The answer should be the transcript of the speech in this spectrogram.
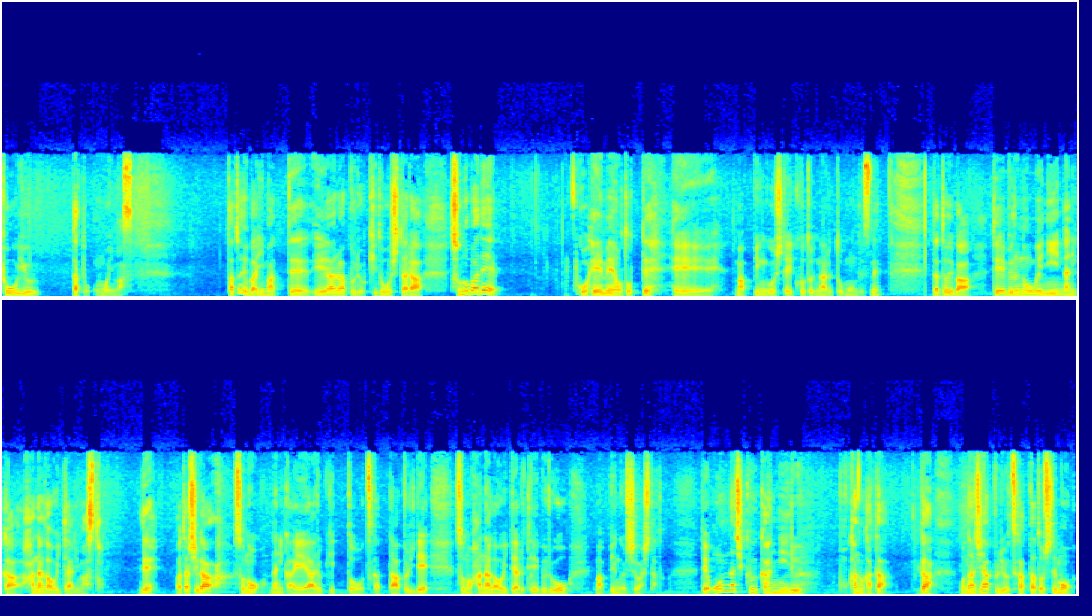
共有だと思います。例えば今って AR アプリを起動したらその場でこう平面を取って、えー、マッピングをしていくことになると思うんですね。例えばテーブルの上に何か花が置いてありますと。で私がその何か AR キットを使ったアプリでその花が置いてあるテーブルをマッピングしましたと。で同じ空間にいる他の方が同じアプリを使ったとしても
